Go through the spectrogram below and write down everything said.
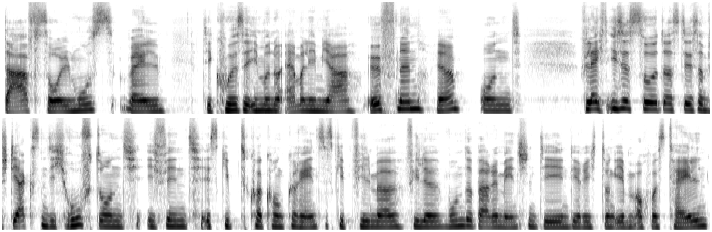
darf, soll, muss, weil die Kurse immer nur einmal im Jahr öffnen, ja, und Vielleicht ist es so, dass das am stärksten dich ruft und ich finde, es gibt keine Konkurrenz, es gibt vielmehr viele wunderbare Menschen, die in die Richtung eben auch was teilen.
